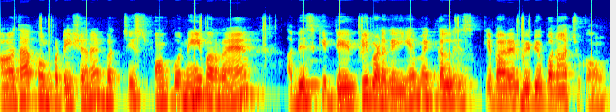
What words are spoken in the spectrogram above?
आधा कंपटीशन है। बच्चे इस फॉर्म को नहीं भर रहे हैं। अभी इसकी डेट भी बढ़ गई है, मैं कल इसके बारे में वीडियो बना चुका हूँ।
